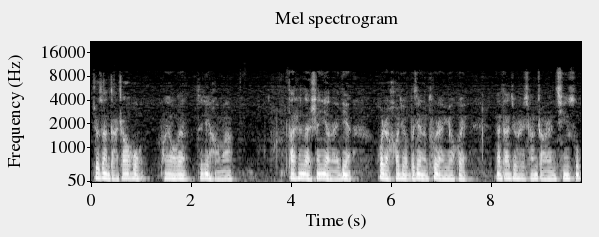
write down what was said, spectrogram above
就算打招呼，朋友问最近好吗？发生在深夜来电，或者好久不见的突然约会，那他就是想找人倾诉，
